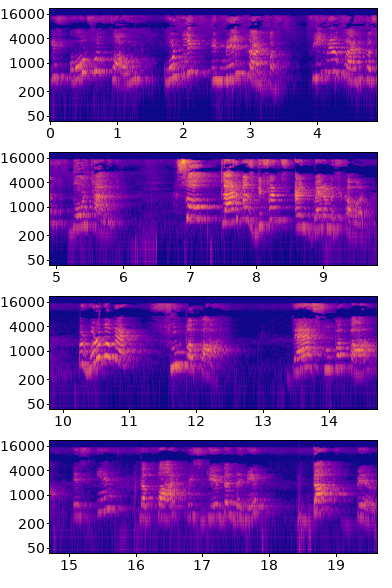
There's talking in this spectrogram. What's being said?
Is also found only in male platypus. Female platypuses don't have it. So, platypus defense and venom is covered. But what about their superpower? Their superpower is in the part which gave them the name duck bill.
